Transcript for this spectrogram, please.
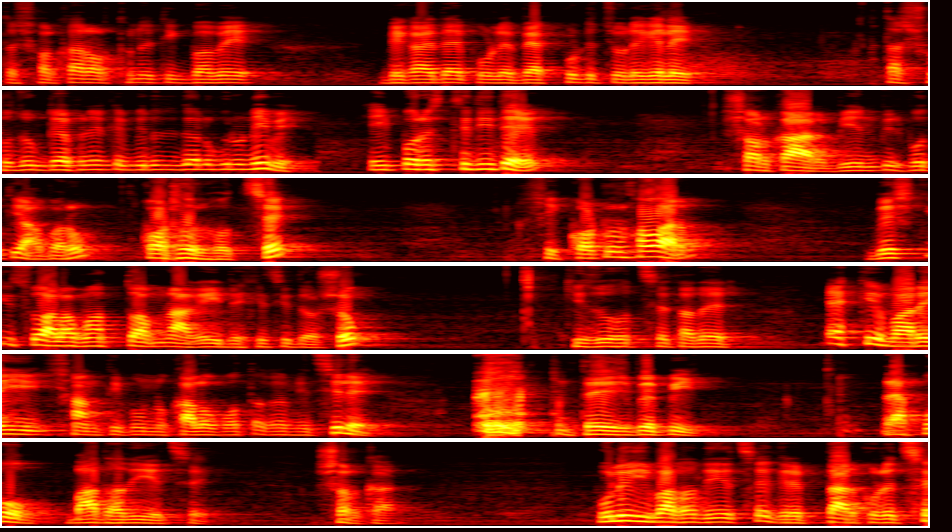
তো সরকার অর্থনৈতিকভাবে বেকায়দায় পড়লে ব্যাকফুটে চলে গেলে তার সুযোগ ডেফিনেটলি বিরোধী দলগুলো নেবে। এই পরিস্থিতিতে সরকার, বিএনপির প্রতি আবারও কঠোর হচ্ছে। সেই কঠোর হওয়ার বেশ কিছু আলামত তো আমরা আগেই দেখেছি, দর্শক। কিছু হচ্ছে তাদের একেবারেই শান্তিপূর্ণ কালো পতাকা মিছিলে দেশব্যাপী ব্যাপক বাধা দিয়েছে সরকার। পুলিশ বাধা দিয়েছে, গ্রেপ্তার করেছে।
